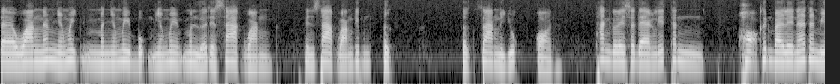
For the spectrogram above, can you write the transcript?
แต่วังนั้นยังไม่มันยังไม่บุยังไม่มันเหลือแต่ซากวัง เป็นซากวังที่มันตึก ตึกสร้างในยุคก่อน ท่านก็เลยแสดงฤทธิ์ท่านเหาะขึ้นไปเลยนะ ท่านมี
